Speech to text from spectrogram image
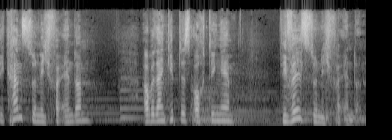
die kannst du nicht verändern, aber dann gibt es auch Dinge, die willst du nicht verändern.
